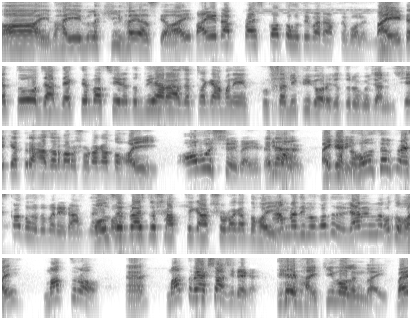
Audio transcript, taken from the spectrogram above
ভাই ভাই এগুলা কি ভাই আজকে ভাই? ভাই এটা প্রাইস কত হতে পারে আপনি বলেন। ভাই এটা তো যা দেখতে পাচ্ছি এটা তো দুই হাজার টাকা মানে খুচরা বিক্রি করে যতটুকু জানি। সেই ক্ষেত্রে হাজার বারোশো টাকা তো হয়ই। অবশ্যই ভাই কি বলেন? পাইকারি? হোলসেল প্রাইস কত হতে পারে এটা আপনি হোলসেল প্রাইস তো সাত থেকে আটশো টাকা তো হয় আমরা দিব কত? জানেন কত ভাই? মাত্র? হ্যাঁ। মাত্র একশো আশি টাকা এ ভাই কি বলেন ভাই? ভাই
